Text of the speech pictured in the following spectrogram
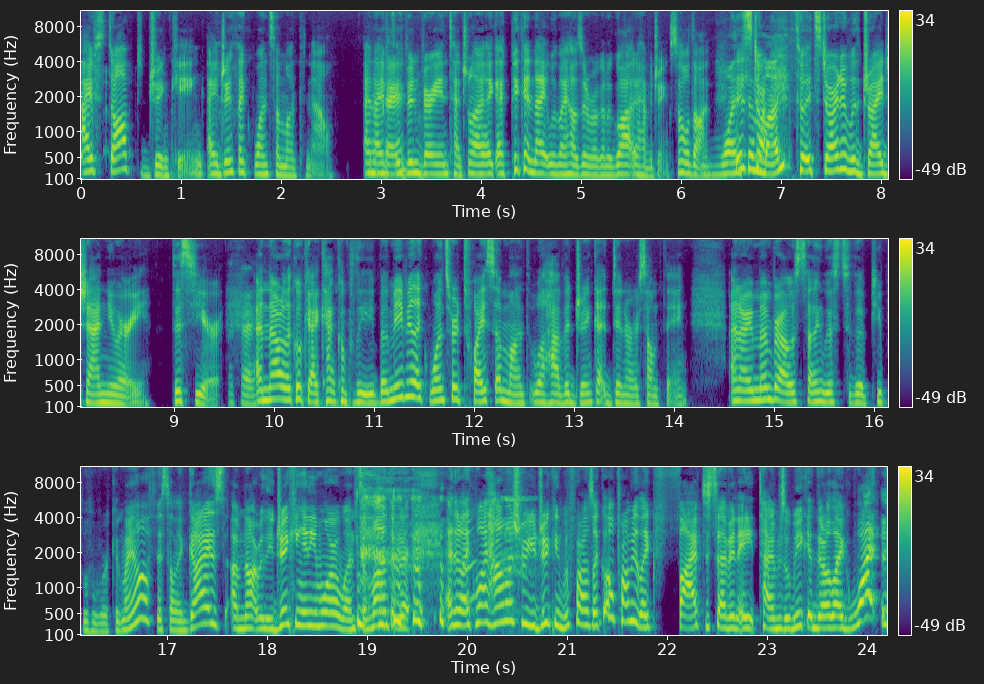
I've stopped drinking. I drink like once a month now. And Okay. I've been very intentional. I, like I pick a night with my husband. We're going to go out and have a drink. So hold on. Once This a month? So it started with dry January this year. Okay. And now we're like, okay, I can't completely, but maybe like once or twice a month, we'll have a drink at dinner or something. And I remember I was telling this to the people who work in my office. I'm like, guys, I'm not really drinking anymore once a month. and they're like, why? How much were you drinking before? I was like, oh, probably like five to seven, eight times a week. And they're like, what? I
